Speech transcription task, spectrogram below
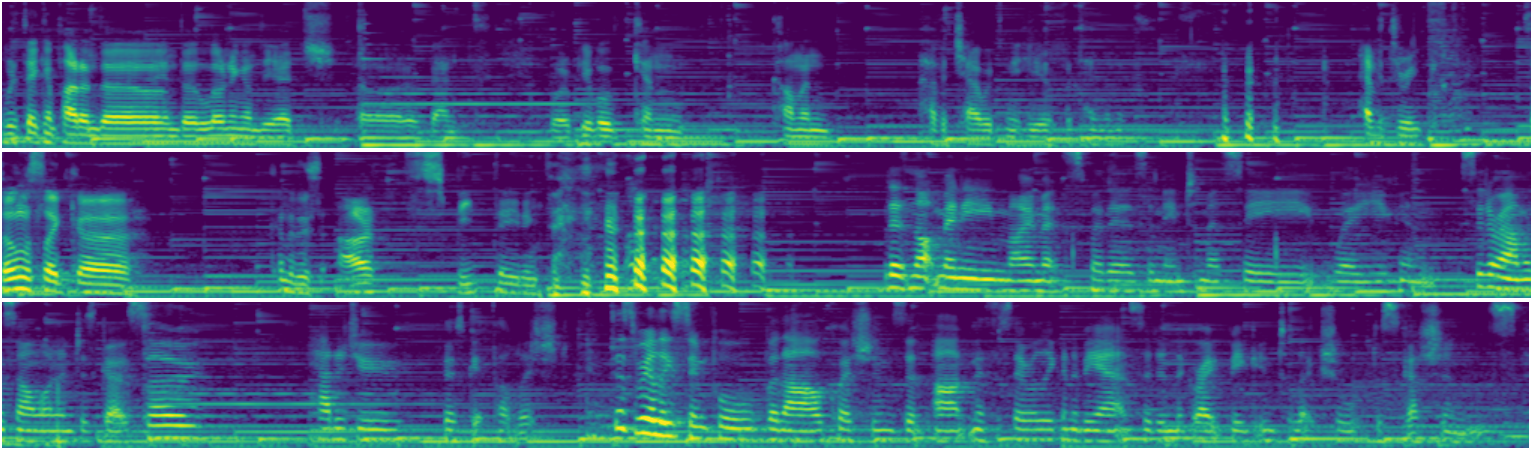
We're taking part in the, in the Learning on the Edge uh, event where people can come and have a chat with me here for 10 minutes. have a drink. It's almost like uh, kind of this art speed dating thing. There's not many moments where there's an intimacy where you can sit around with someone and just go, So, how did you first get published? Just really simple, banal questions that aren't necessarily going to be answered in the great big intellectual discussions.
